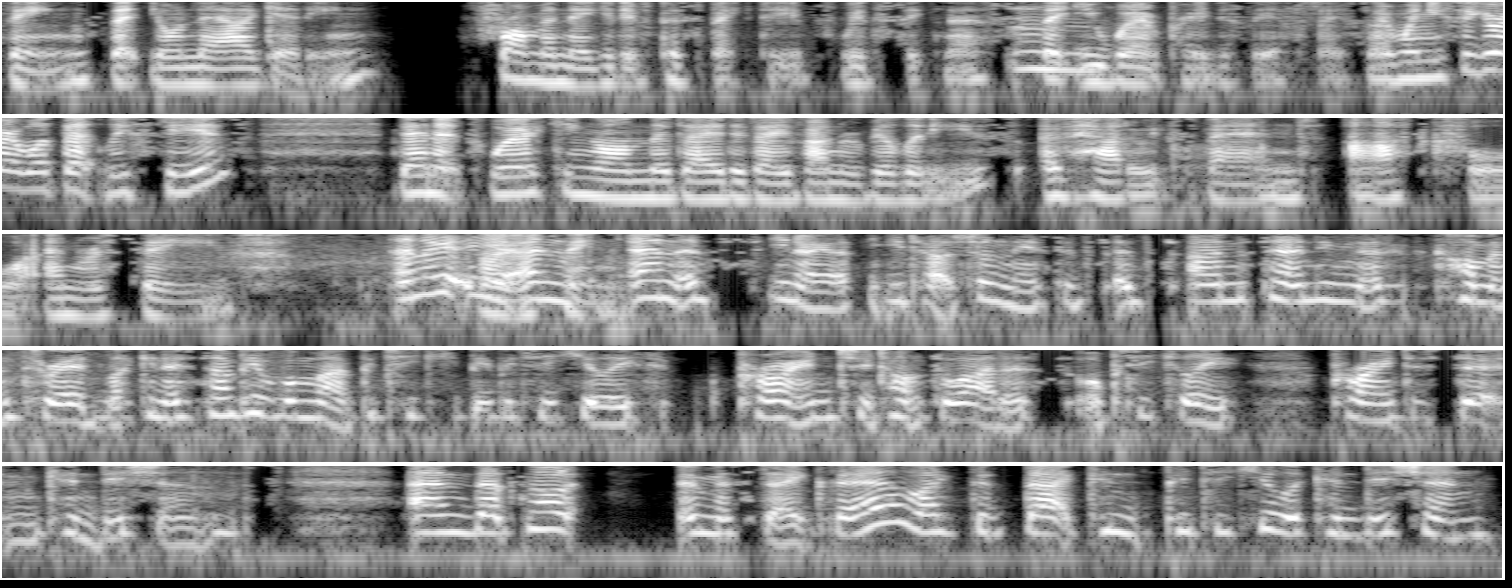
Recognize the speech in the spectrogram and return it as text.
things that you're now getting from a negative perspective with sickness that you weren't previously yesterday. So when you figure out what that list is, then it's working on the day-to-day vulnerabilities of how to expand, ask for and receive. And I, yeah, those and, things. and it's you know I think you touched on this. It's it's understanding the common thread. Like you know, some people might particularly be particularly th- prone to tonsillitis or particularly prone to certain conditions, and that's not a mistake there. Like that that con- particular condition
